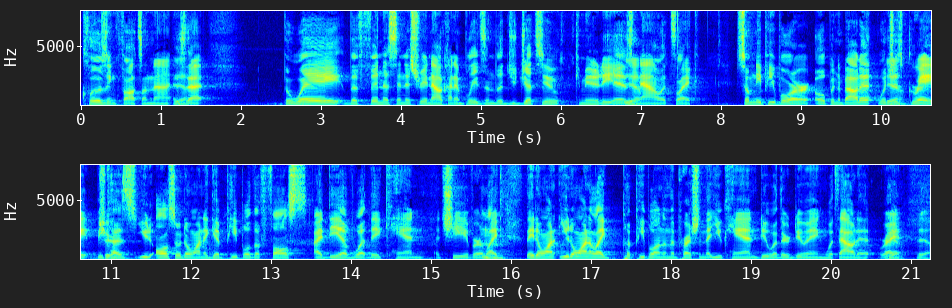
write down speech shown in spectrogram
closing thoughts on that is Yeah. that the way the fitness industry now kind of bleeds into the jujitsu community is Yeah. now, it's like so many people are open about it, which Yeah. is great Sure. because you also don't want to give people the false idea of what they can achieve or like Mm-hmm. they don't want you don't want to like put people under the impression that you can do what they're doing without it, right? Yeah, yeah.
